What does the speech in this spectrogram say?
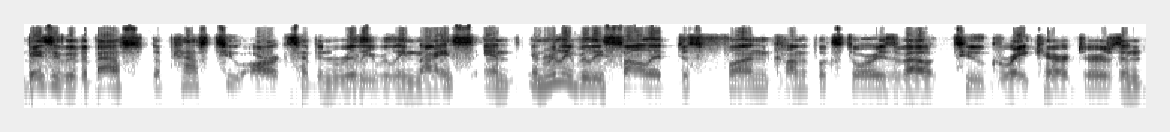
basically, the past the past two arcs have been really, really nice and and really, really solid, just fun comic book stories about two great characters and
